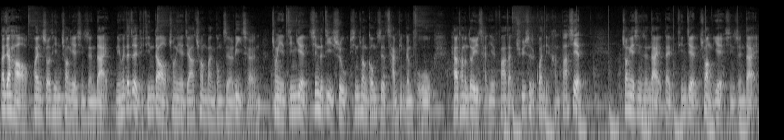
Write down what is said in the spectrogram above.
大家好，欢迎收听创业新生代。你会在这里听到创业家创办公司的历程、创业经验、新的技术、新创公司的产品跟服务，还有他们对于产业发展趋势的观点和发现。创业新生代带你听见创业新生代。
